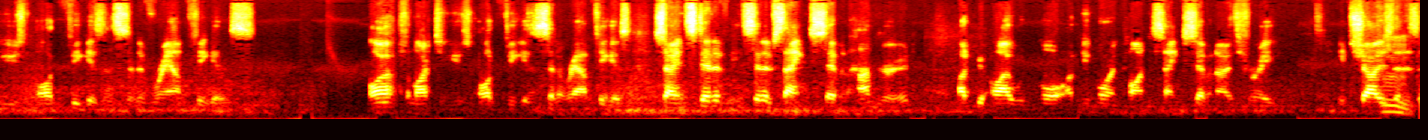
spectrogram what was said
use odd figures instead of round figures. I often like to use odd figures instead of round figures. So instead of instead of saying seven hundred, I'd be I would more I'd be more inclined to saying seven oh three. It shows mm. that hmm. as,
